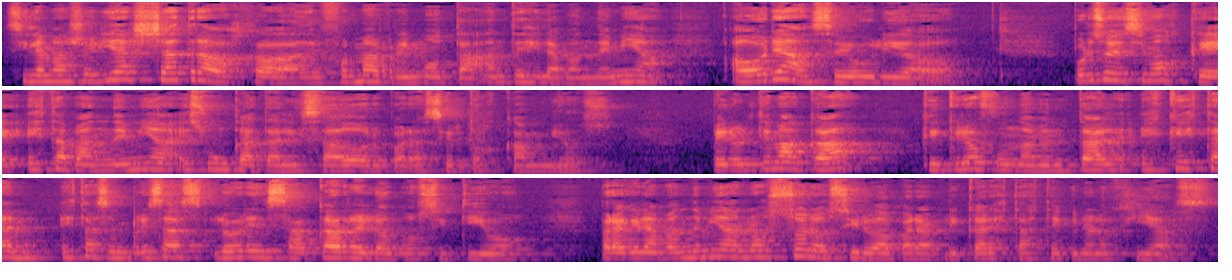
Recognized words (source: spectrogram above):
Si la mayoría ya trabajaba de forma remota antes de la pandemia, ahora se ve obligado. Por eso decimos que esta pandemia es un catalizador para ciertos cambios. Pero el tema acá, que creo fundamental, es que estas empresas logren sacarle lo positivo, para que la pandemia no solo sirva para aplicar estas tecnologías,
